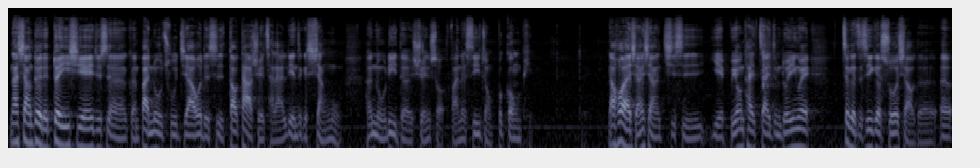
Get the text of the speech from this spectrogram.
那相对的，对一些就是呃，可能半路出家，或者是到大学才来练这个项目，很努力的选手，反而是一种不公平。对，那后来想一想，其实也不用太在意这么多，因为这个只是一个缩小的，呃，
